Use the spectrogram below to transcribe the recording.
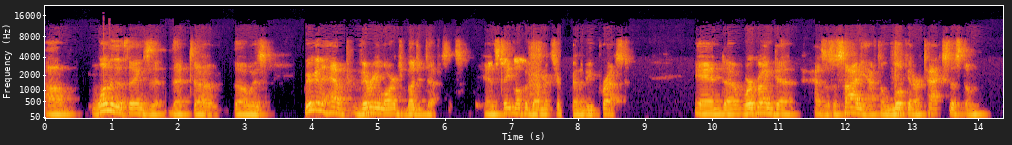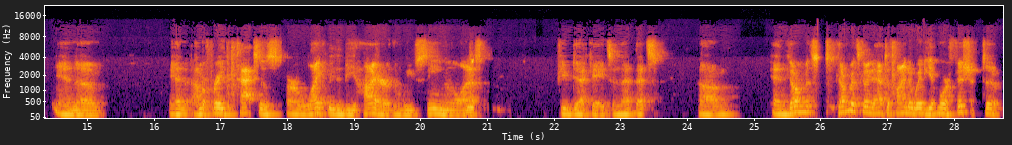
Um, one of the things that that uh, though is we're going to have very large budget deficits and state and local governments are going to be pressed. And uh, we're going to, as a society, have to look at our tax system, and um, and I'm afraid the taxes are likely to be higher than we've seen in the last few decades, and that that's um, and governments government's going to have to find a way to get more efficient too.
